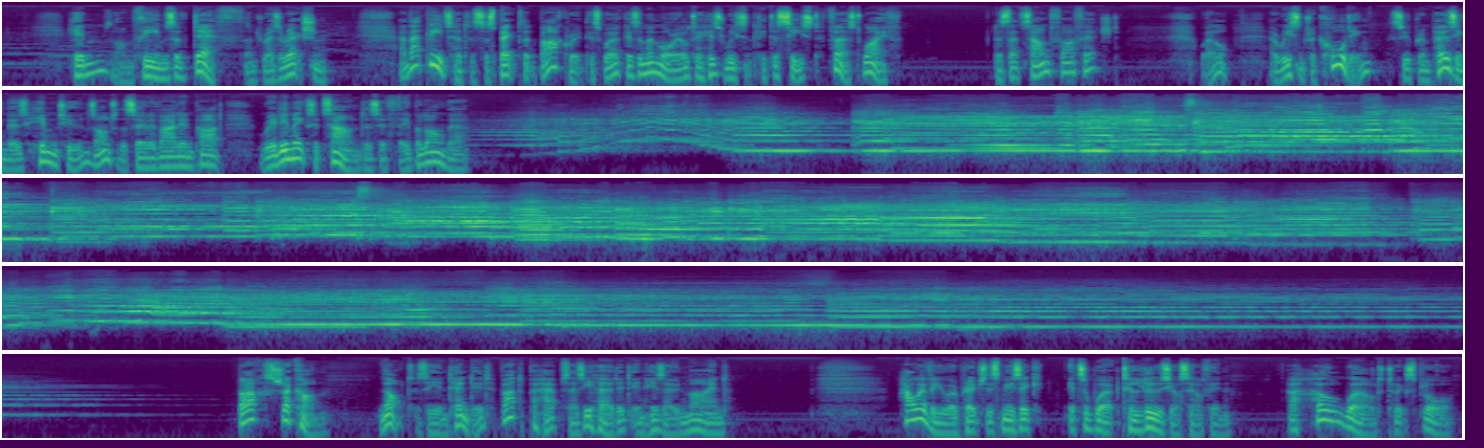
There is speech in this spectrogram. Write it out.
hymns on themes of death and resurrection, and that leads her to suspect that Bach wrote this work as a memorial to his recently deceased first wife. Does that sound far-fetched? Well, a recent recording, superimposing those hymn tunes onto the solo violin part, really makes it sound as if they belong there. Chaconne, not as he intended, but perhaps as he heard it in his own mind. However you approach this music, it's a work to lose yourself in, a whole world to explore.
